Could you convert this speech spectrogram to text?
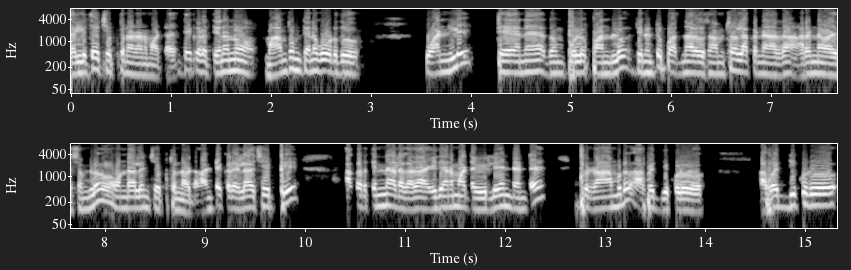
తల్లితో చెప్తున్నాను అనమాట అంటే ఇక్కడ తినను మాంసం తినకూడదు. ఓన్లీ తేనె దుంపలు పండ్లు తింటూ పద్నాలుగు సంవత్సరాలు అక్కడ అరణ్యవాసంలో అరణ్య ఉండాలని చెప్తున్నాడు. అంటే ఇక్కడ ఇలా చెప్పి అక్కడ తిన్నాడు కదా. ఇది అనమాట వీళ్ళు ఏంటంటే ఇప్పుడు రాముడు అబద్ధికుడు అబద్ధికుడు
